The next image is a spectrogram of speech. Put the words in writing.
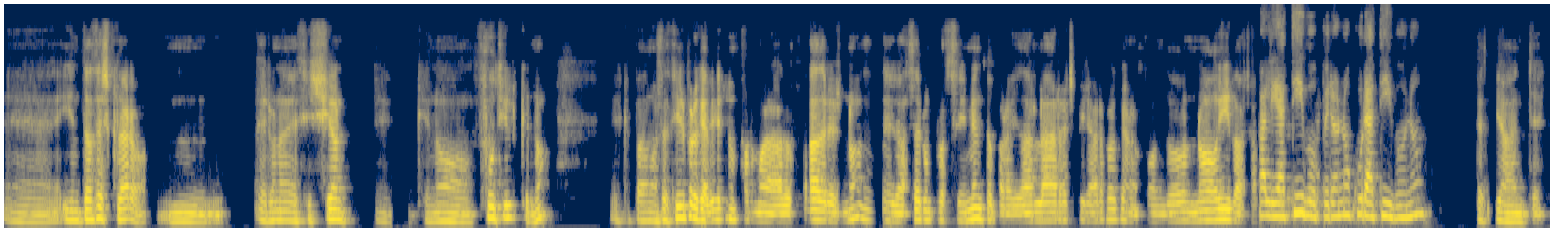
eh, y entonces, claro, mm, era una decisión eh, que no, fútil, que no, eh, que podemos decir, porque había que informar a los padres, ¿no? De hacer un procedimiento para ayudarla a respirar, porque en el fondo no ibas a... Paliativo, pero no curativo, ¿no? Efectivamente.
